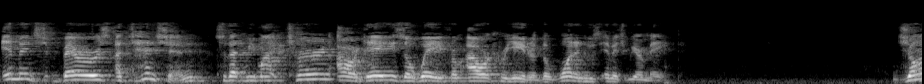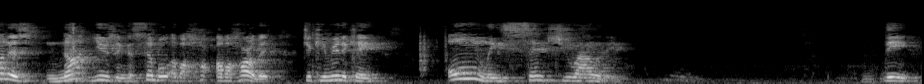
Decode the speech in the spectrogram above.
image bearers' attention so that we might turn our gaze away from our creator, the one in whose image we are made. John is not using the symbol of a, of a harlot to communicate only sensuality. The,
